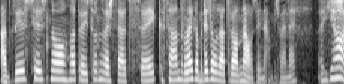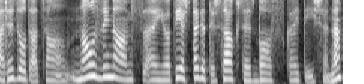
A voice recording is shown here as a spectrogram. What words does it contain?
atgriezusies no Latvijas Universitātes. Sveika, Sandra. Laikam rezultāts vēl nav zināms, vai ne? Jā, rezultāts vēl nav zināms, jo tieši tagad ir sākusies balsu skaitīšana.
